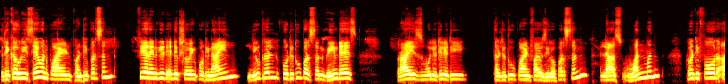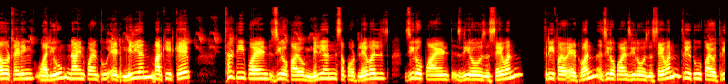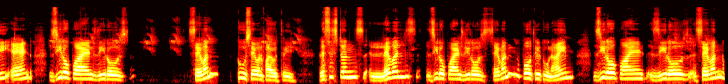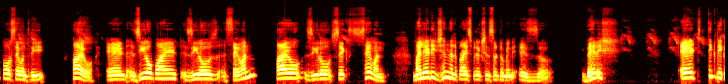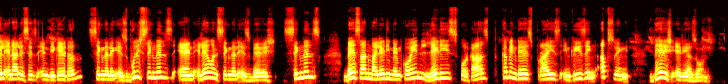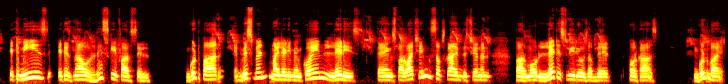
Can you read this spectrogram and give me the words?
Recovery 7.20%. Fear and greed index showing 49. Neutral 42%. Green days. Price volatility 32.50%. Last one month. 24 hour trading volume 9.28 million. Market cap 30.05 million support levels 0.07 3581 0.07 3253 and 0.07 2753 resistance levels 0.07 4329 0.07 4735 and 0.07 5067. Milady general price prediction sentiment is uh, bearish. 8 technical analysis indicator signaling is bullish signals and 11 signal is bearish signals. Based on Milady meme coin, LADYS forecast, coming days price increasing, upswing, bearish area zone. It means it is now risky for sale good for investment Milady meme coin LADYS thanks for watching. Subscribe this channel for more latest videos update forecast. Goodbye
